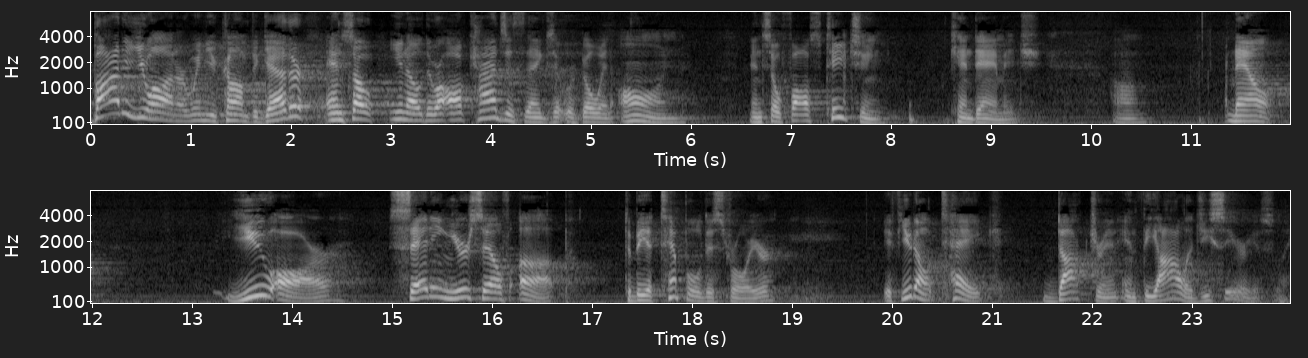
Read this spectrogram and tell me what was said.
body you honor when you come together. And so, you know, there were all kinds of things that were going on. And so, false teaching can damage. Um, now, you are setting yourself up to be a temple destroyer if you don't take doctrine and theology seriously.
